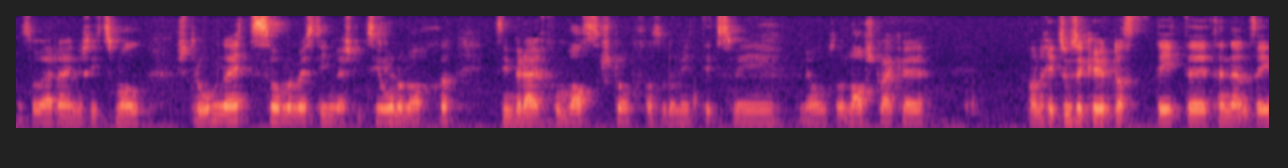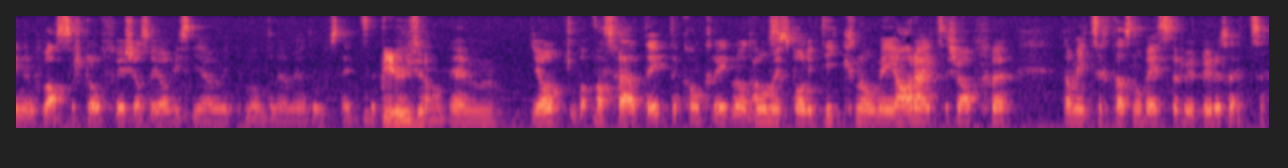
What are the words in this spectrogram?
also wäre einerseits mal Stromnetz, wo man müsste Investitionen machen müsste. Im Bereich vom Wasserstoff, also damit jetzt mehr ja, so Lastwagen habe ich jetzt rausgehört, dass dort die Tendenz eher auf Wasserstoff ist, also ja, wie sie auch mit dem Unternehmen ja draufsetzen. Bei uns, ja. Ähm, ja, was fehlt dort konkret noch? Wo muss die Politik noch mehr Anreize schaffen, damit sich das noch besser wird durchsetzen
